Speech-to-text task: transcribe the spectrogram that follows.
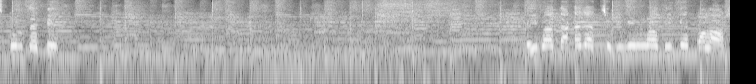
স্কুল থেকে। এইবার দেখা যাচ্ছে বিভিন্ন দিকে পলাশ।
